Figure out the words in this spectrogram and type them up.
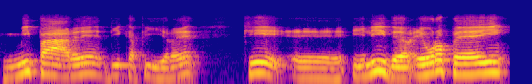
mi pare di capire che eh, i leader europei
